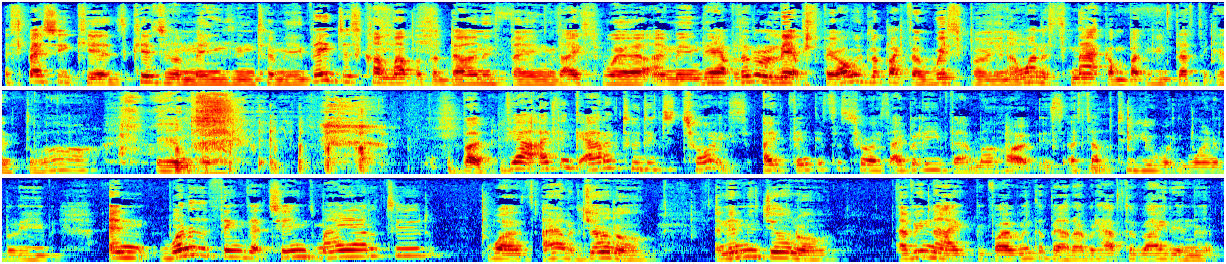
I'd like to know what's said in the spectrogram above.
especially kids. Kids are amazing to me. They just come up with the darnest things, I swear. I mean, they have little lips. They always look like they're whispering. And I want to smack them, but that's against the law. And but yeah, I think attitude is a choice. I think it's a choice. I believe that. My heart is it's up mm. to you what you want to believe. And one of the things that changed my attitude was I had a journal, and in the journal, every night before I went to bed, I would have to write in it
